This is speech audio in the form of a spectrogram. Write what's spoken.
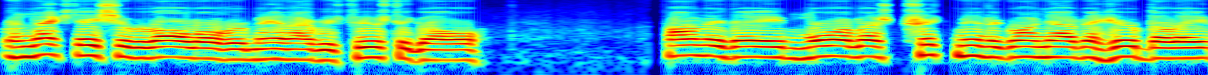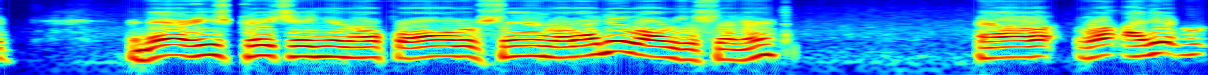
the next day she was all over me, and I refused to go. Finally, they more or less tricked me into going down to hear Billy. And there he's preaching, you know, for all of sin. Well, I knew I was a sinner. Uh, well, I didn't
